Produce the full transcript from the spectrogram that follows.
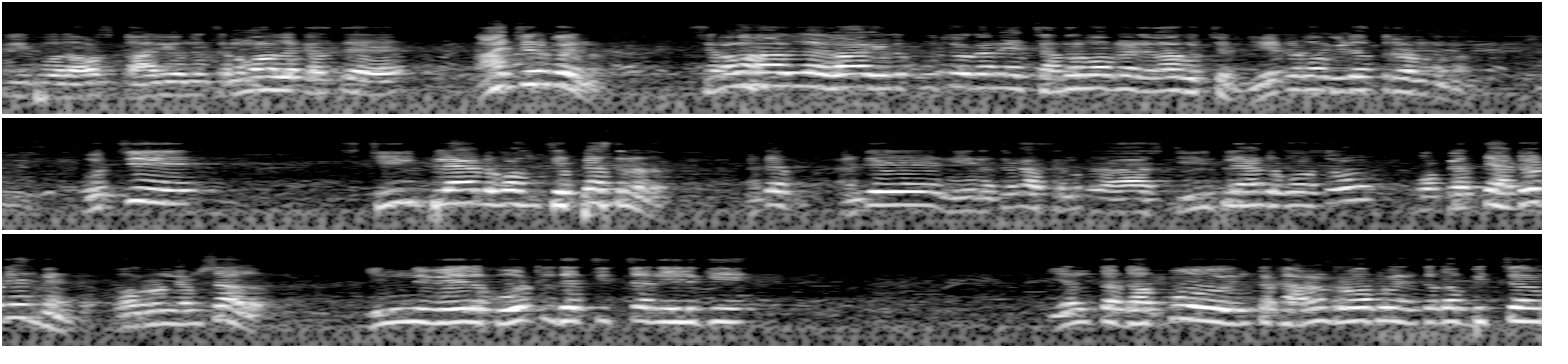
త్రీ ఫోర్ అవర్స్ ఖాళీ ఉంది. సినిమా హాల్లోకి వెళ్తే ఆశ్చర్యపోయాను. సినిమా హాల్లో ఎలా వెళ్ళి కూర్చోగానే చంద్రబాబు నాయుడు ఎలాగ వచ్చాడు? ఏటో బాబు అనుకున్నాను. వచ్చి స్టీల్ ప్లాంట్ కోసం చెప్పేస్తున్నాడు. అంటే అంటే నేను ఎంతగా ఆ స్టీల్ ప్లాంట్ కోసం ఒక పెద్ద అడ్వర్టైజ్మెంట్ ఒక రెండు నిమిషాలు. ఇన్ని వేల కోట్లు తెచ్చిచ్చా నీళ్ళకి? ఎంత డబ్బు ఇంత కరెంట్ రూపంలో ఎంత డబ్బు ఇచ్చాం?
